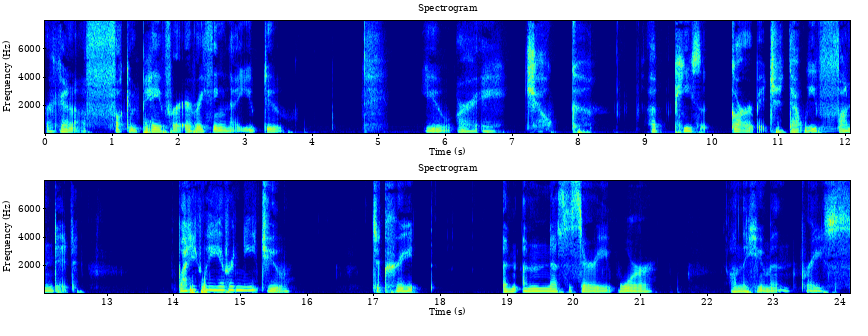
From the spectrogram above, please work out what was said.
are gonna fucking pay for everything that you do. You are a joke. A piece of garbage that we funded. Why did we ever need you to create an unnecessary war on the human race?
